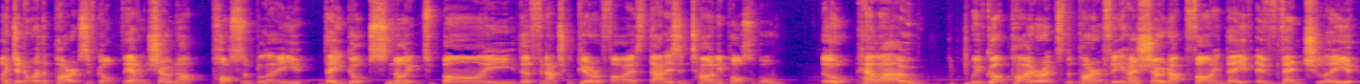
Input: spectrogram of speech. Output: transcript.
I don't know where the pirates have gone. They haven't shown up. Possibly they got sniped by the fanatical purifiers. That is entirely possible. Oh, hello! We've got pirates. The pirate fleet has shown up. Fine. They've eventually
